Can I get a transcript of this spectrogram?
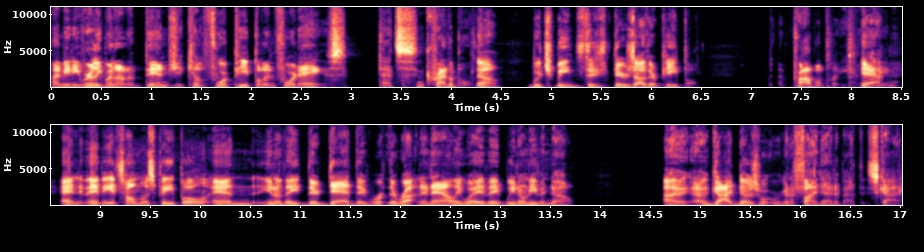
I mean, he really went on a binge. He killed four people in four days. That's incredible. No, which means there's there's other people. Probably. Yeah, I mean, and maybe it's homeless people, and you know they they're dead. They were- they're rotting in an alleyway. They we don't even know. Uh, uh, God knows what we're going to find out about this guy.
